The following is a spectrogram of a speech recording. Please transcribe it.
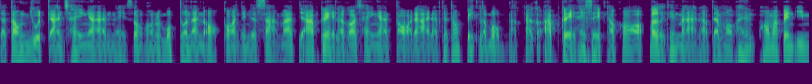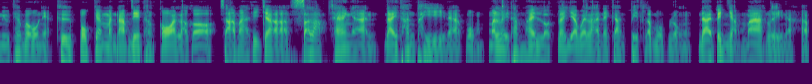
จะต้องหยุดการใช้งานในส่วนของระบบตัวนั้นออกก่อน ถึงจะสามารถจะอัปเกรดแล้วก็ใช้งานต่อได้นะครับจะต้องปิดระบบแล้วก็อัปเกรดให้เสร็จแล้วก็เปิดขึ้นมาครับแต่พอพอมาเป็น immutable เนี่ยคือโปรแกรมมันอัปเดตทั้งก้อน แล้วก็สามารถที่จะสลับใช้งานได้ทันทีนะครับผมมันเลยทำให้ลดระยะเวลาในการปิดระบบลงได้เป็นอย่างมากเลยนะครับ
